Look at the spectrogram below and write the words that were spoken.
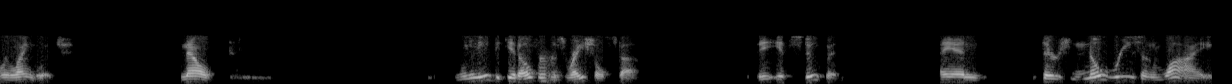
or language. Now, we need to get over this racial stuff. It's stupid. And there's no reason why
